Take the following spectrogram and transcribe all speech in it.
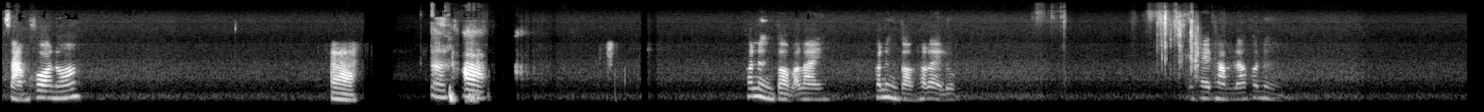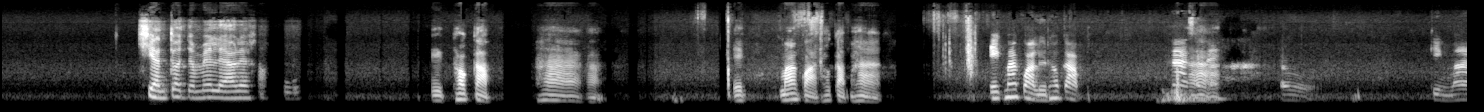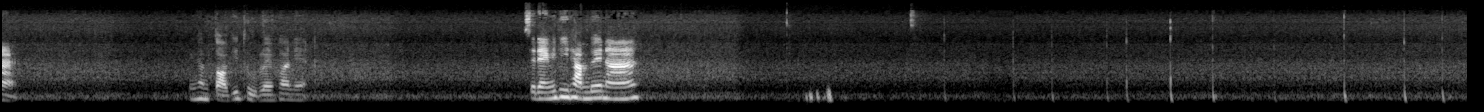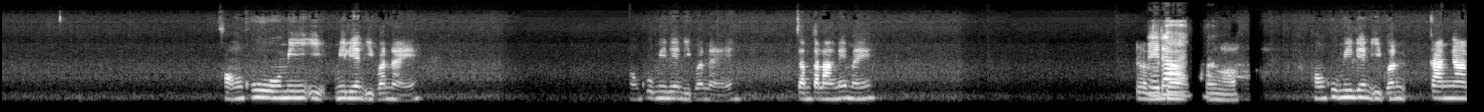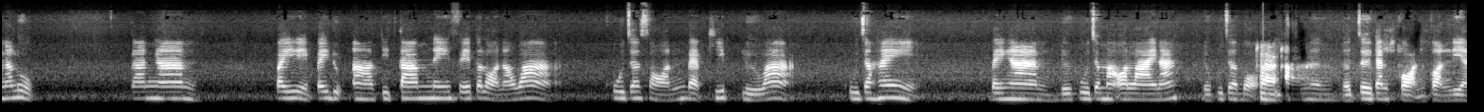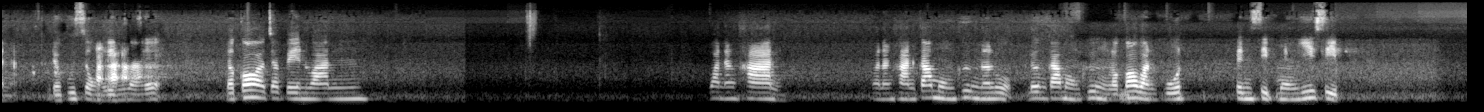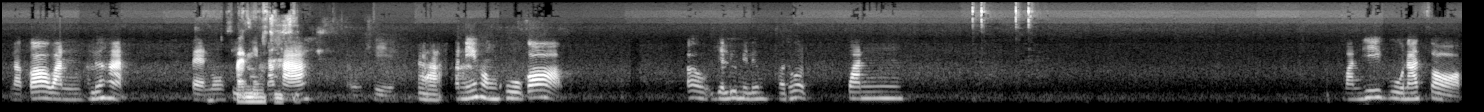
สามข้อเนาะ ค่ะ อะ ค่ะ ข้อหนึ่งตอบอะไร ข้อหนึ่งตอบเท่าไหร่ลูกมีใครทำแล้วข้อหนึ่ง เขียนจดยังไม่แล้วเลยค่ะครู x เท่ากับห้าค่ะ x มากกว่าเท่ากับห้า x มากกว่าหรือเท่ากับห้าใช่ไหมห้า เออเก่งมาก เป็นคำตอบที่ถูกเลยข้อเนี้ย แสดงวิธีทำด้วยนะของครูมีอีกมีเรียนอีกวันไหน ของครูมีเรียนอีกวันไหนจำตารางได้ไหมไม่ได้เออของครูมีเรียนอีกวันการงานนะลูก การงานไปไปดูอ่าติดตามในเฟซตลอดนะว่า ครูจะสอนแบบคลิปหรือว่าครูจะให้ไปงานหรือครูจะมาออนไลน์นะ เดี๋ยวครูจะบอกอีกครั้งหนึ่งเดี๋ยวเจอกันก่อนก่อนเรียนอะ เดี๋ยวครูส่งลิงก์ไว้แล้วก็จะเป็นวัน วันอังคาร วันอังคารเก้าโมงครึ่งนะลูกเริ่มเก้าโมงครึ่งแล้วก็วันพุธเป็นสิบโมงยี่สิบแล้วก็วันพฤหัสแปดโมงสี่สิบ8:40นะคะ โอเคค่ะวันนี้ของครูก็ เอออย่าลืมอย่าลืมขอโทษ วัน วันที่ครูนัดสอบ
